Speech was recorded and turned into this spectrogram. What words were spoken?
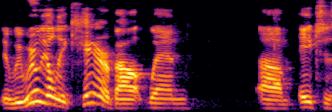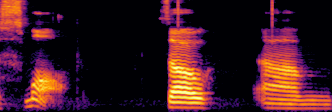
we really only care about when um, h is small. So, um,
